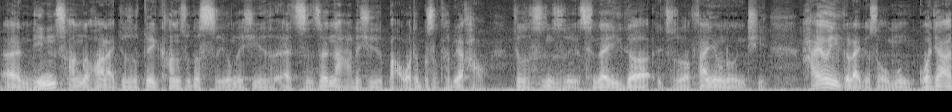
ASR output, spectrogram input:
呃，临床的话呢，就是对抗生素的使用的一些呃指针啊那些把握的不是特别好，就是甚至存在一个就是说泛用的问题。还有一个呢，就是我们国家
